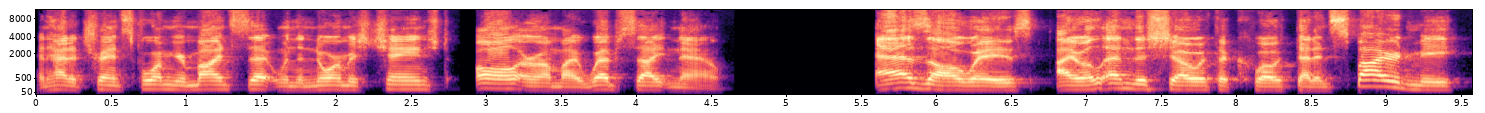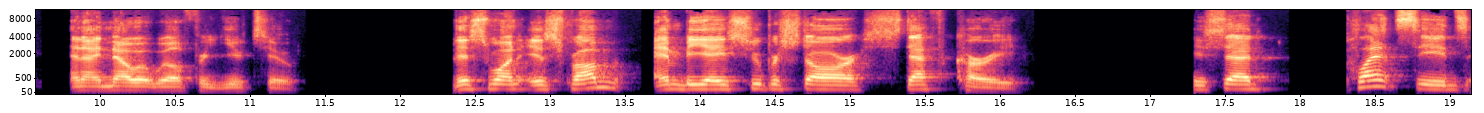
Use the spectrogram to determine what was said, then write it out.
and How to Transform Your Mindset When the Norm is Changed. All are on my website now. As always, I will end the show with a quote that inspired me, and I know it will for you too. This one is from NBA superstar Steph Curry. He said, Plant seeds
